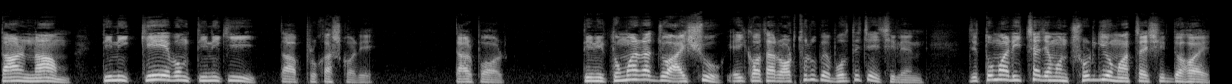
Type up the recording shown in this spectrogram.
তার নাম তিনি কে এবং তিনি কি তা প্রকাশ করে। তারপর তিনি তোমার রাজ্য আইসুক এই কথার অর্থরূপে বলতে চেয়েছিলেন যে তোমার ইচ্ছা যেমন স্বর্গীয় মাত্রায় সিদ্ধ হয়,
